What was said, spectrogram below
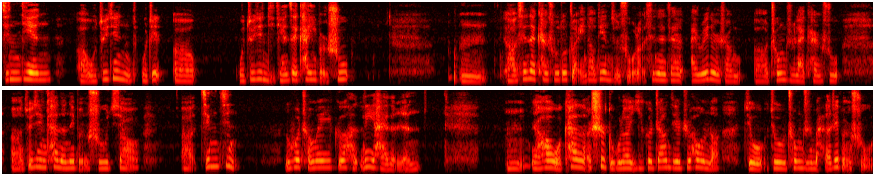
今天呃，我最近我这呃，我最近几天在看一本书，嗯，然后现在看书都转移到电子书了，现在在 iReader 上呃充值来看书，呃，最近看的那本书叫呃精进，如何成为一个很厉害的人，嗯，然后我看了试读了一个章节之后呢，就就充值买了这本书。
